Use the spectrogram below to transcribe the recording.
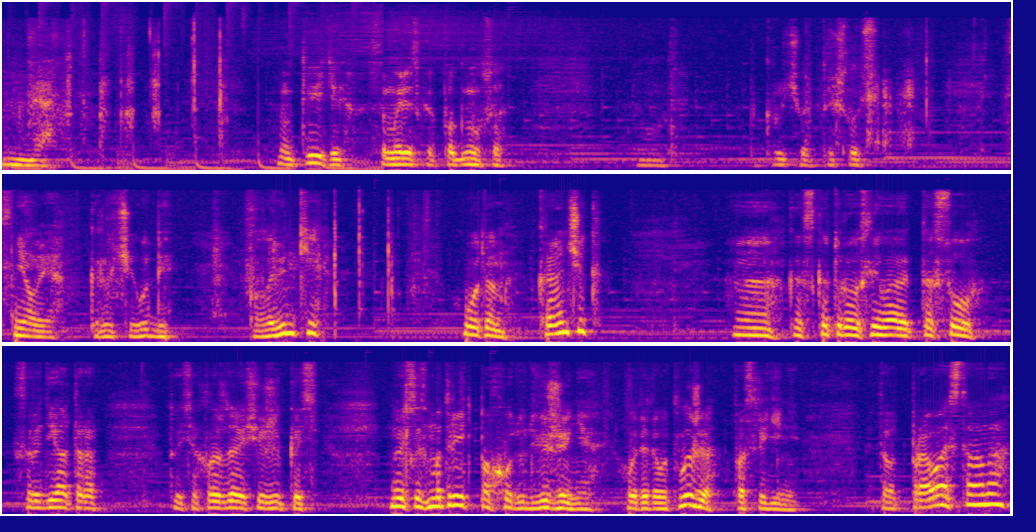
Да. Вот видите, саморез как погнулся. Вот. Покручивать пришлось. Снял я, короче, обе половинки. Вот он, кранчик, э, с которого сливают тосол с радиатора, то есть охлаждающая жидкость. Но если смотреть по ходу движения, вот эта вот лыжа посередине, это вот правая сторона,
